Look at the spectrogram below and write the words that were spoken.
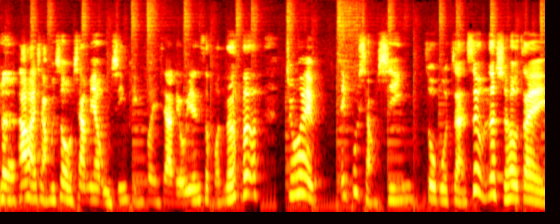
然后还想不说我下面要五星评分一下，留言什么呢？就会哎不小心坐过站，所以我们那时候在。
